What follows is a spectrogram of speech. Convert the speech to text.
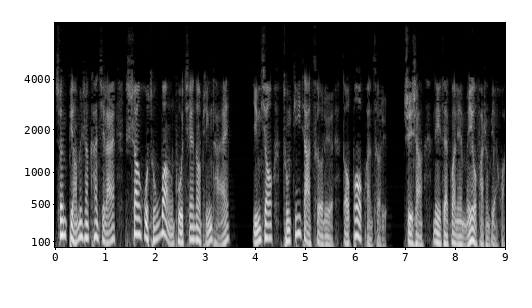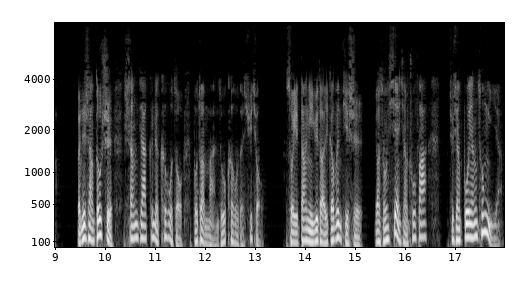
虽然表面上看起来，商户从旺铺迁到平台，营销从低价策略到爆款策略，实际上内在关联没有发生变化，本质上都是商家跟着客户走，不断满足客户的需求。所以，当你遇到一个问题时，要从现象出发，就像剥洋葱一样，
